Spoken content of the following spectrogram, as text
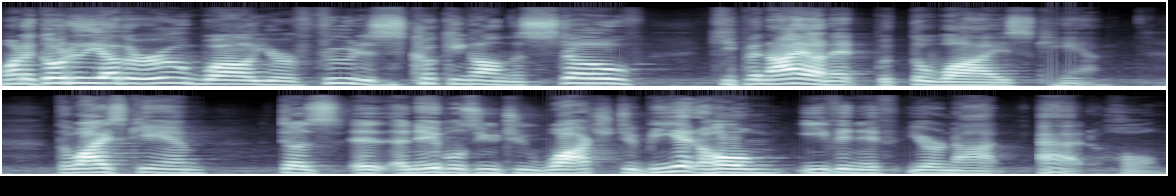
Want to go to the other room while your food is cooking on the stove? Keep an eye on it with the Wyze Cam. The Wyze Cam does enables you to watch to be at home even if you're not at home.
